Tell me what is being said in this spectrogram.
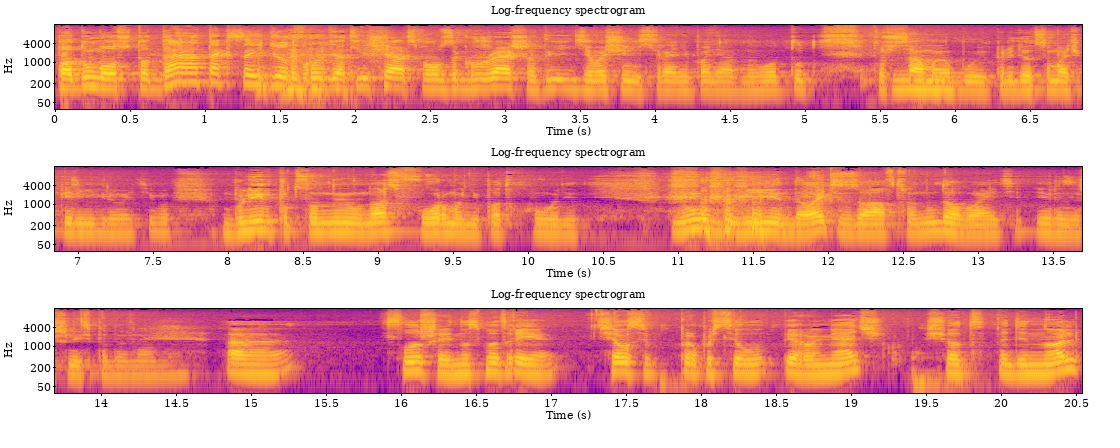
подумал, что да, так сойдет, вроде отличаться, но загружаешь, а ты тебе вообще ни хера непонятно. Вот тут то же самое mm. будет, придется матч переигрывать. Типа, блин, пацаны, у нас форма не подходит. Ну, блин, давайте завтра, ну давайте. И разошлись по домам. А, слушай, ну смотри, Челси пропустил первый мяч, счет 1-0.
